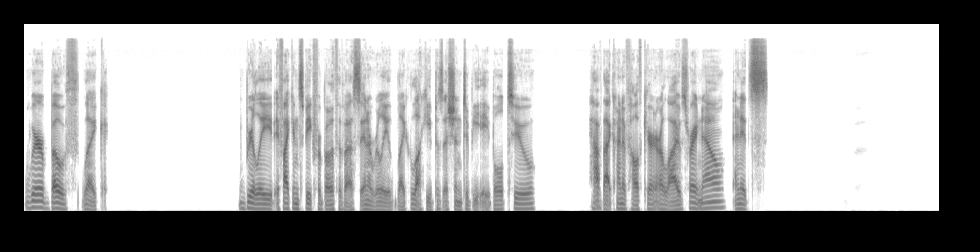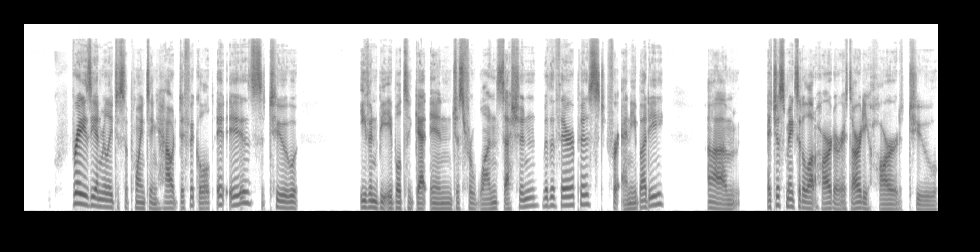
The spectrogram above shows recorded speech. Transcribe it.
we're both like really if I can speak for both of us in a really like lucky position to be able to have that kind of healthcare in our lives right now and it's crazy and really disappointing how difficult it is to even be able to get in just for one session with a therapist for anybody um it just makes it a lot harder. It's already hard to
